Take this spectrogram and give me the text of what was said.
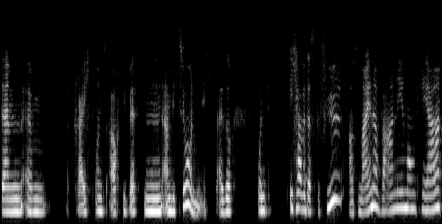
dann ähm, reicht uns auch die besten Ambitionen nichts. Also, und ich habe das Gefühl, aus meiner Wahrnehmung her,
